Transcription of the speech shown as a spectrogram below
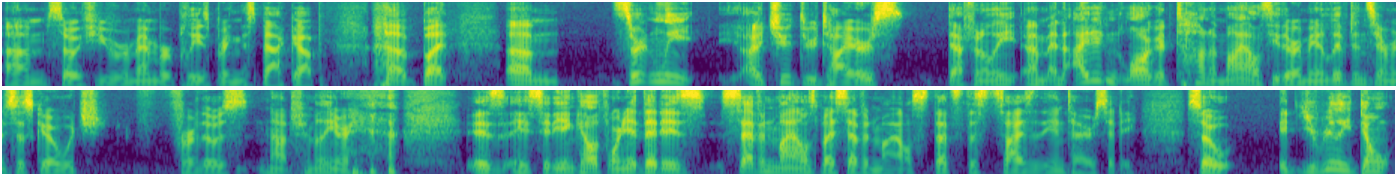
Um, so if you remember, please bring this back up. Uh, but um, certainly, I chewed through tires, definitely. Um, and I didn't log a ton of miles either. I mean, I lived in San Francisco, which for those not familiar, is a city in California that is seven miles by seven miles. That's the size of the entire city. So it, you really don't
